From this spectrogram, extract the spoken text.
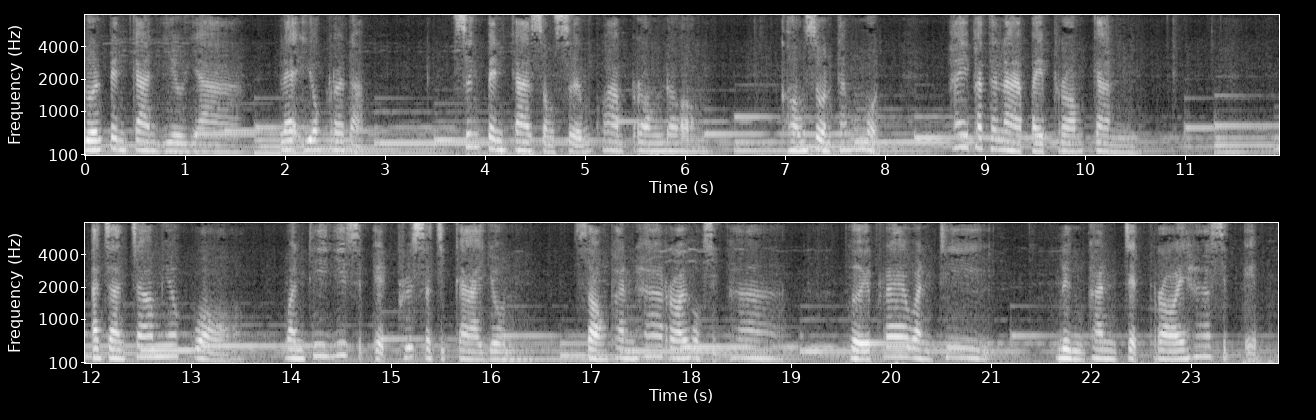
ล้วนเป็นการเยียวยาและยกระดับ ซึ่งเป็นการส่งเสริมความปรองดอง ของส่วนทั้งหมดให้พัฒนาไปพร้อมกัน อาจารย์เจ้าเมี่ยวกวอวันที่ 21 พฤศจิกายน 2565 เผยแพร่วันที่ 1751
